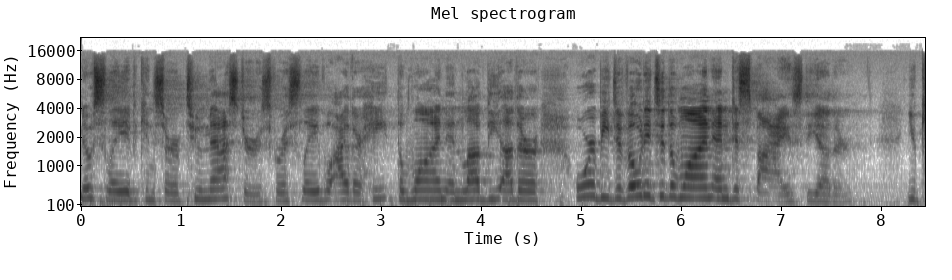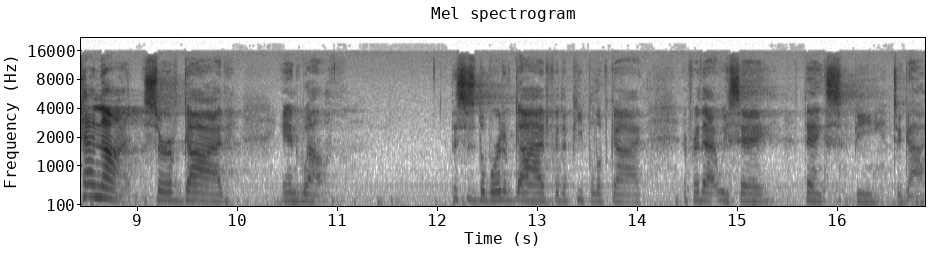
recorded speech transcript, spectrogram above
No slave can serve two masters, for a slave will either hate the one and love the other, or be devoted to the one and despise the other. You cannot serve God and wealth. This is the word of God for the people of God, and for that we say, Thanks be to God.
